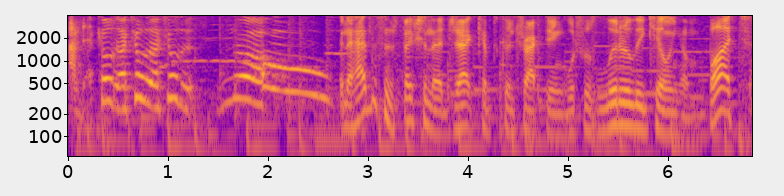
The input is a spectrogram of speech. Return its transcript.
I'm I killed it. I killed it. I killed it. No. And it had this infection that Jack kept contracting, which was literally killing him. But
